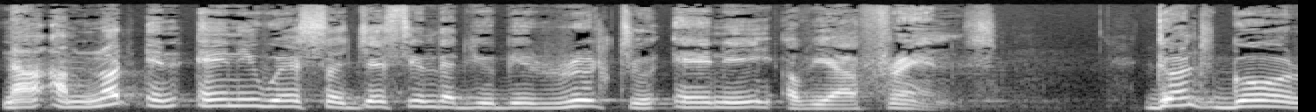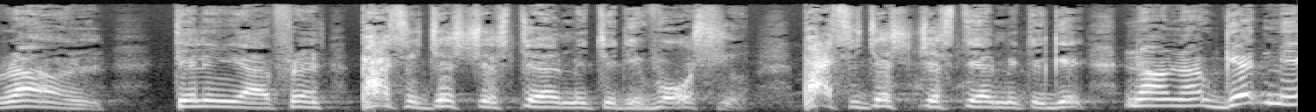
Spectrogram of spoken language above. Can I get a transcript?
Now, I'm not in any way suggesting that you be rude to any of your friends. Don't go around telling your friends, Pastor, just, just tell me to divorce you. Pastor, just, just tell me to get. Now, now, get me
